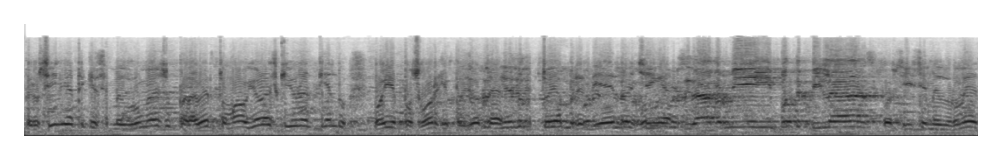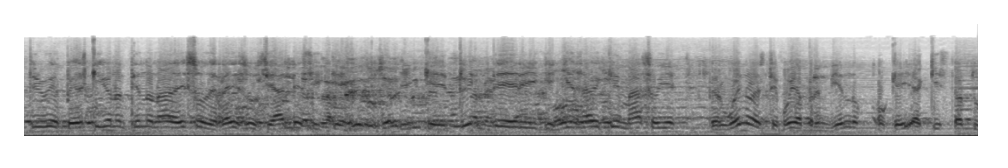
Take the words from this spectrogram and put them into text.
Pero sí, fíjate que se me durmió eso haber tomado. Yo no es que yo no entiendo. Oye, pues Jorge, pues yo estoy aprendiendo, chinga. ponte pilas. Pues sí, se me durmió, pero es que yo no entiendo nada de eso de redes sociales y que, y que Twitter y que quién sabe qué más, oye. Pero bueno, este voy aprendiendo, ok, aquí está tu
